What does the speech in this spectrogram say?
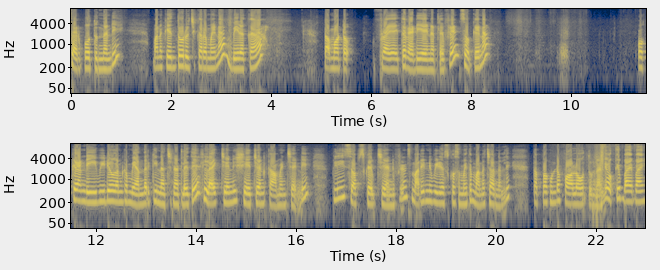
సరిపోతుందండి. మనకెంతో రుచికరమైన బీరకాయ టమాటో ఫ్రై అయితే రెడీ అయినట్లే ఫ్రెండ్స్ ఓకేనా? ఓకే అండి ఈ వీడియో కనుక మీ అందరికీ నచ్చినట్లయితే లైక్ చేయండి షేర్ చేయండి కామెంట్ చేయండి. ప్లీజ్ సబ్స్క్రైబ్ చేయండి ఫ్రెండ్స్. మరిన్ని వీడియోస్ కోసం అయితే మన ఛానల్ని తప్పకుండా ఫాలో అవుతుండండి. Okay bye bye.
